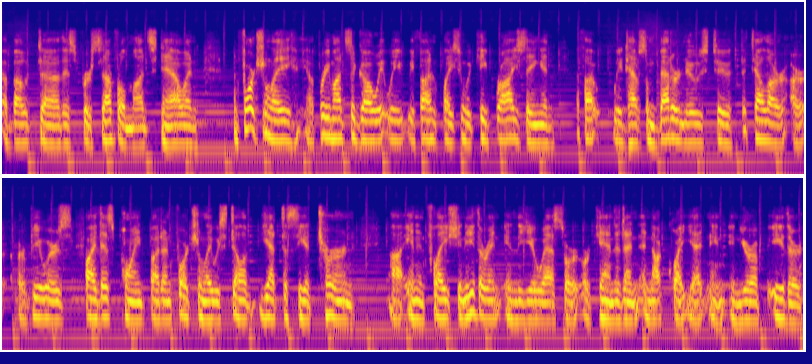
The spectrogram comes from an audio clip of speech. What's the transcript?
about this for several months now, and Unfortunately, you know, three months ago, we, we, we thought inflation would keep rising, and I thought we'd have some better news to, to tell our, our, our viewers by this point. But unfortunately, we still have yet to see a turn uh, in inflation, either in, in the US or, or Canada, and, and not quite yet in, in Europe either.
